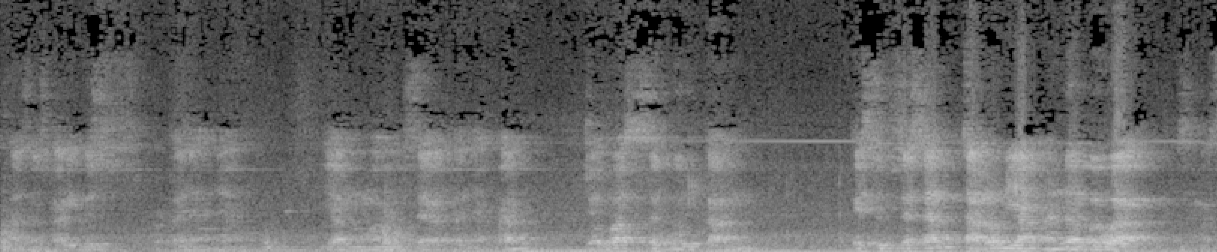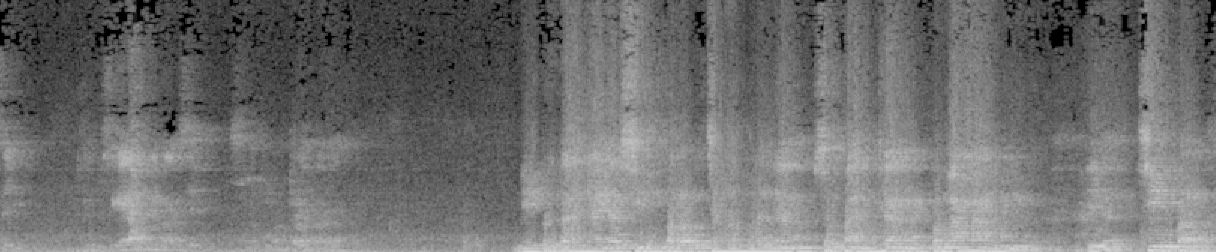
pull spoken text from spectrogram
langsung sekaligus pertanyaannya yang mau saya tanyakan coba sebutkan kesuksesan calon yang anda bawa masing-masing sekian terima kasih Assalamualaikum Ini pertanyaannya simpel jawabannya sepanjang pemahaman. Iya, simpel.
